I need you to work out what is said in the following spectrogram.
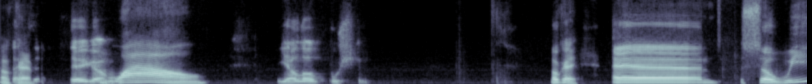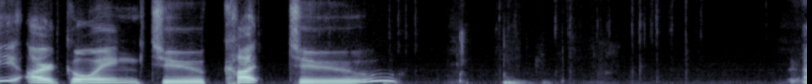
Okay. That's it. There you go. Wow. Yellow Pushkin. Okay. And so we are going to cut to uh,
